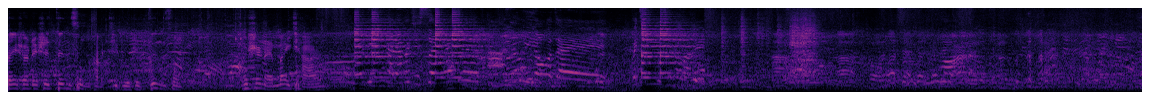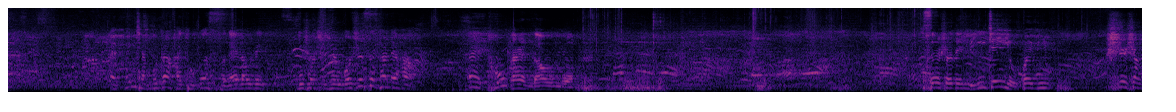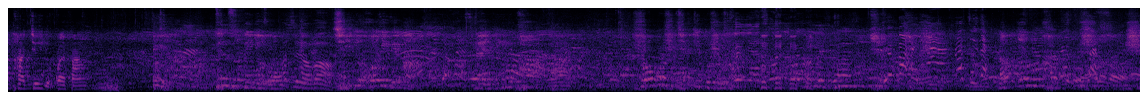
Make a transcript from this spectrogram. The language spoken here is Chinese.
所以说这是赠送哈，记住是赠送。不是来卖钱。哎，本钱不赚还图个死爱老人，你说是不是？我是四川的哈。哎，图哎，熬我。所以说的民间有怪病，世上它就有怪方。听说的你喝，请你喝一杯嘛。哎，你怕？说不是钱就不是钱。然后你们还不是？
